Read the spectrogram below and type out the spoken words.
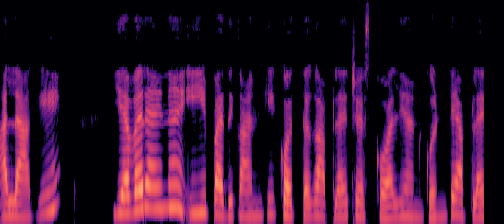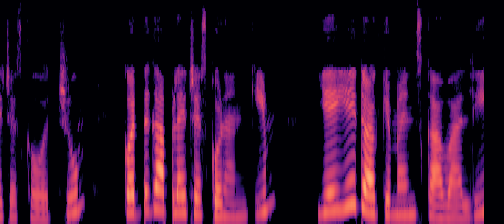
అలాగే ఎవరైనా ఈ పథకానికి కొత్తగా అప్లై చేసుకోవాలి అనుకుంటే అప్లై చేసుకోవచ్చు. కొత్తగా అప్లై చేసుకోవడానికి ఏ ఏ డాక్యుమెంట్స్ కావాలి?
